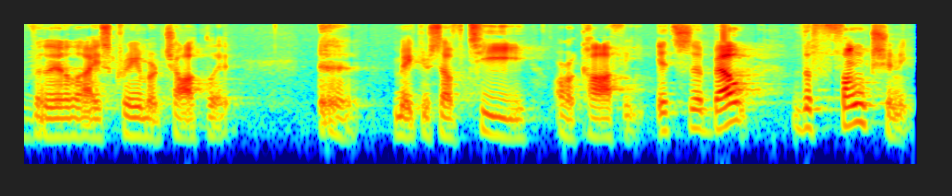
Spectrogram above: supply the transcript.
vanilla ice cream or chocolate, make yourself tea or coffee. It's about the functioning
